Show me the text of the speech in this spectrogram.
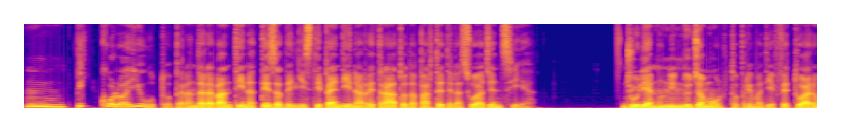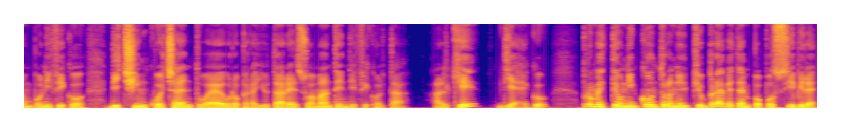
un piccolo aiuto per andare avanti in attesa degli stipendi in arretrato da parte della sua agenzia. Giulia non indugia molto prima di effettuare un bonifico di 500 euro per aiutare il suo amante in difficoltà, al che Diego promette un incontro nel più breve tempo possibile,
